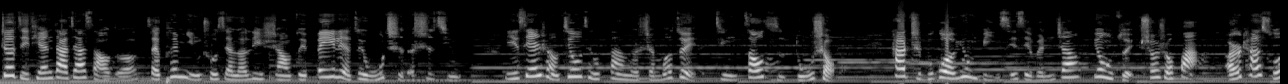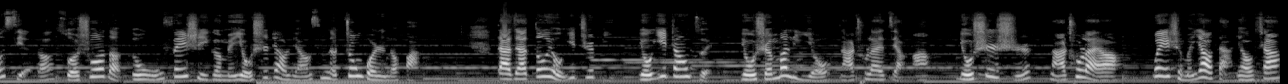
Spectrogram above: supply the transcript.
这几天大家晓得，在昆明出现了历史上最卑劣、最无耻的事情。李先生究竟犯了什么罪，竟遭此毒手？他只不过用笔写写文章，用嘴说说话，而他所写的、所说的，都无非是一个没有失掉良心的中国人的话。大家都有一支笔，有一张嘴，有什么理由拿出来讲啊？有事实拿出来啊？为什么要打要杀，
